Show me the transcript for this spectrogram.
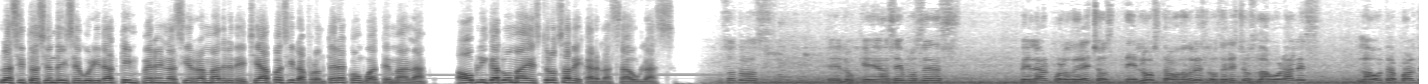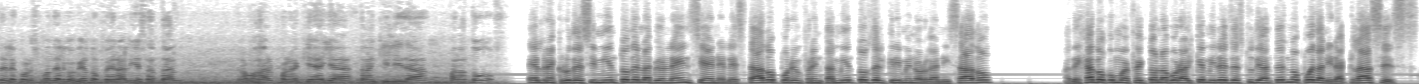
La situación de inseguridad que impera en la Sierra Madre de Chiapas y la frontera con Guatemala ha obligado a maestros a dejar las aulas. Nosotros eh, lo que hacemos es velar por los derechos de los trabajadores, los derechos laborales. La otra parte le corresponde al gobierno federal y estatal trabajar para que haya tranquilidad para todos. El recrudecimiento de la violencia en el Estado por enfrentamientos del crimen organizado ha dejado como efecto laboral que miles de estudiantes no puedan ir a clases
